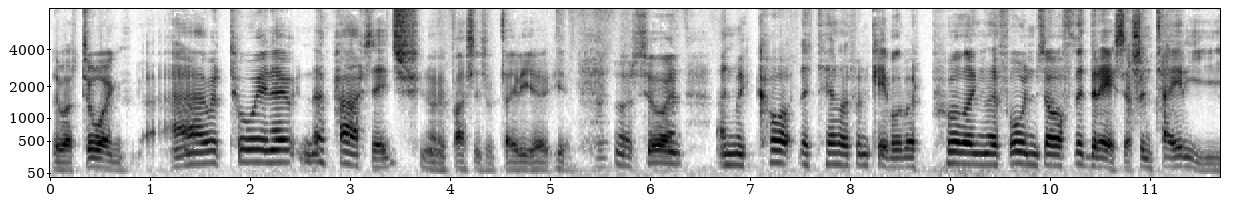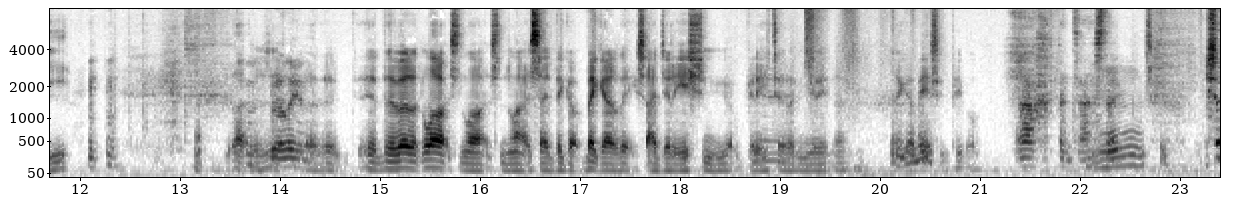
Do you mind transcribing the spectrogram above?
they were towing. I were towing out in the passage, you know, the passage of Tiree out here. They were towing, and we caught the telephone cable. We were pulling the phones off the dressers in Tiree. That, was Brilliant. There, there were lots and lots, and like I said, they got bigger. The exaggeration got greater and greater. They're amazing people. Ah, fantastic. Yeah. So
